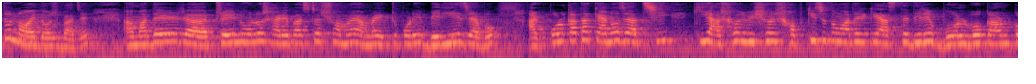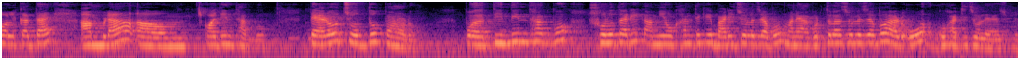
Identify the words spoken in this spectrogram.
তো নয় দশ বাজে। আমাদের ট্রেন হলো সাড়ে পাঁচটার সময় আমরা একটু পরে বেরিয়ে যাব। আর কলকাতা কেন যাচ্ছি কি আসল বিষয় সব কিছু তোমাদেরকে আস্তে ধীরে বলব কারণ কলকাতায় আমরা আম, কয়দিন থাকব? তেরো চোদ্দ পনেরো। তিন দিন থাকব ষোলো তারিখ আমি ওখান থেকে বাড়ি চলে যাব মানে আগরতলা চলে যাব আর ও গুয়াহাটি চলে আসবে।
